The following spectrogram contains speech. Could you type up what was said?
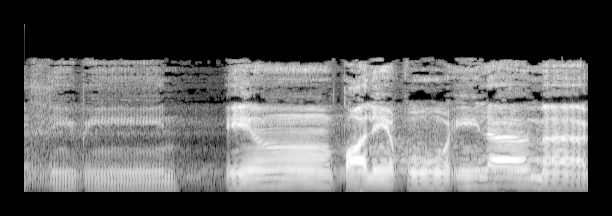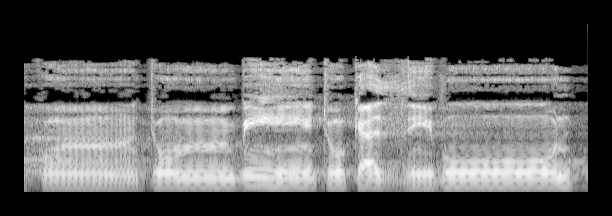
لِّلْمُكَذِّبِينَ انطلقوا إِلَى مَا كُنتُم بِهِ تُكَذِّبُونَ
